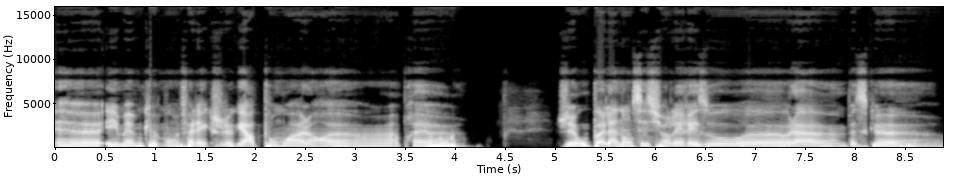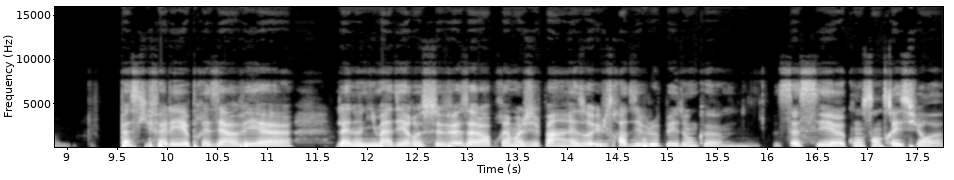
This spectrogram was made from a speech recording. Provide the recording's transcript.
Et même que bon, il fallait que je le garde pour moi alors, après, ou pas l'annoncer sur les réseaux, voilà, parce que, parce qu'il fallait préserver, l'anonymat des receveuses. Alors après moi j'ai pas un réseau ultra développé donc, ça s'est, concentré sur,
